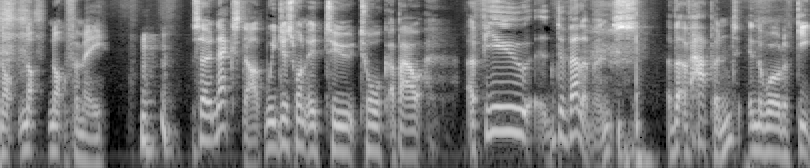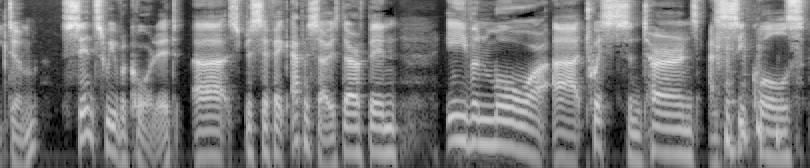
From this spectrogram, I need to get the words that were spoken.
not not not for me. so next up, we just wanted to talk about a few developments that have happened in the world of geekdom since we recorded uh, specific episodes. There have been even more uh, twists and turns and sequels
